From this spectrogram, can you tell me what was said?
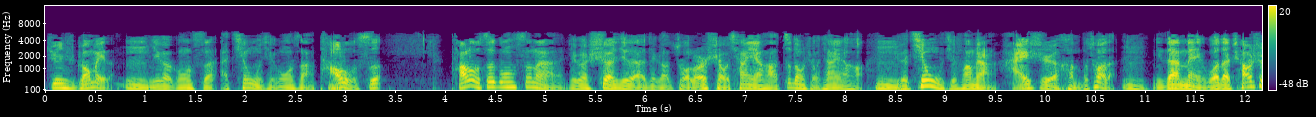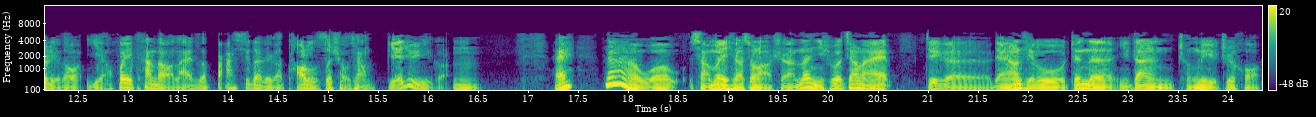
军事装备的嗯一个公司啊，轻武器公司啊，陶鲁斯。陶鲁斯公司呢，这个设计的这个左轮手枪也好，自动手枪也好，嗯这个轻武器方面还是很不错的。嗯你在美国的超市里头也会看到来自巴西的这个陶鲁斯手枪，别具一格。嗯，哎，那我想问一下宋老师啊，那你说将来这个两洋铁路真的一旦成立之后，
